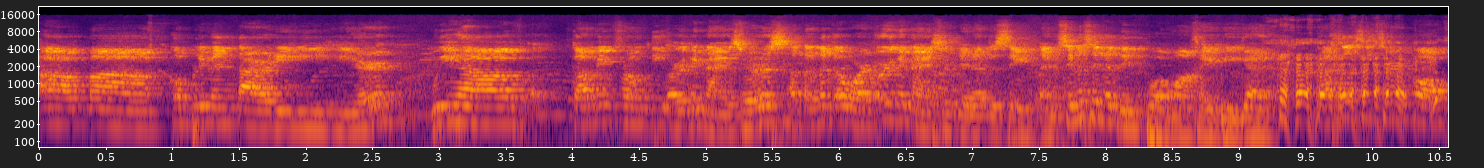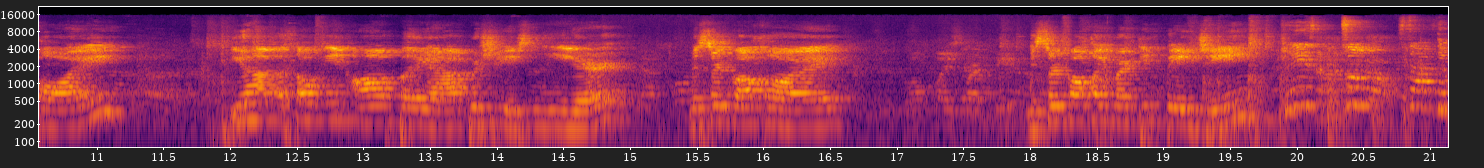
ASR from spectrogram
um, uh, complimentary here. We have coming from the organizers at ang nag-award organizer din at the same time. Sino sila din po mga kaibigan? Nasa si Sir Kokoy. You have a token of uh, appreciation here. Mr. Kokoy. Mr. Kokoy Martin Paging. Please don't stop the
